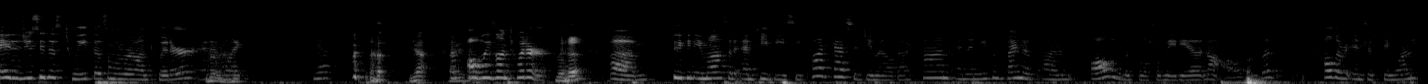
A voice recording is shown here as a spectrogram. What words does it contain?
"Hey, did you see this tweet that someone wrote on Twitter?" And I'm like, "Yes, Yeah. I'm always on Twitter." Um, so you can email us at mtbcpodcast at gmail.com, and then you can find us on all of the social media, not all of them, but all the interesting ones.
